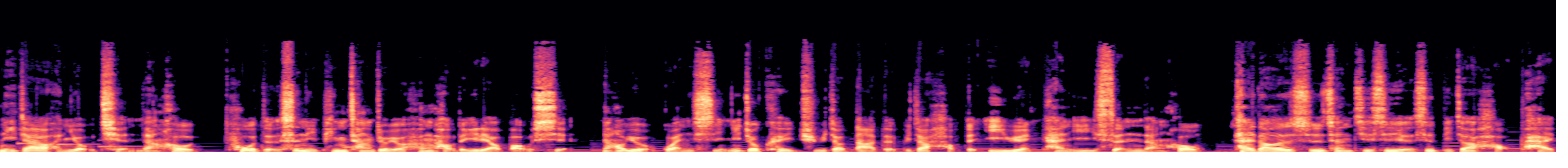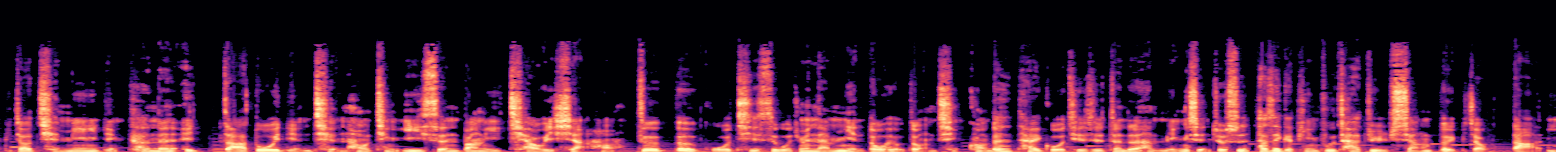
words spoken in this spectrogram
你家要很有钱，然后或者是你平常就有很好的医疗保险，然后又有关系，你就可以去比较大的、比较好的医院看医生，然后。开刀的时程其实也是比较好排，比较前面一点，可能诶砸多一点钱哈，请医生帮你敲一下哈。这个各国其实我觉得难免都会有这种情况，但是泰国其实真的很明显，就是它是一个贫富差距相对比较大一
